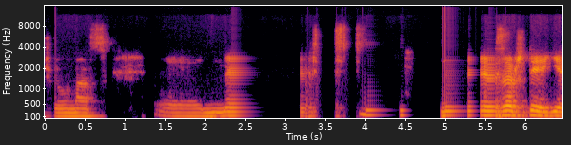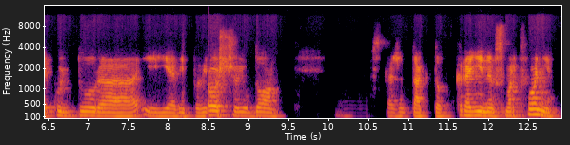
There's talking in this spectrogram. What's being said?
що у нас не не завжди є культура і є відповідь. До скажімо так, до країни в смартфоні.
